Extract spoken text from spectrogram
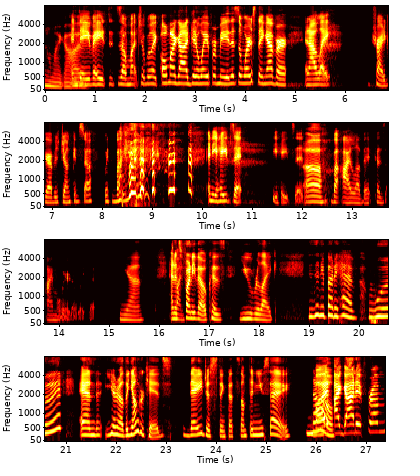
oh my god. And Dave hates it so much. He'll be like, oh my God, get away from me. This is the worst thing ever. And I'll like try to grab his junk and stuff with Bucky. and he hates it. He hates it. Uh, but I love it because I'm a weirdo like that. yeah. And it's funny though, because you were like, "Does anybody have wood?" And you know, the younger kids, they just think that's something you say. No, But I got it from,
